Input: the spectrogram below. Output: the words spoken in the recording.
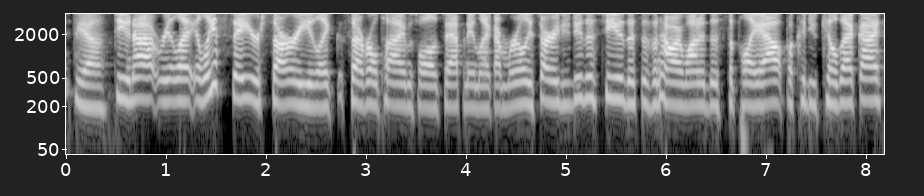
Yeah. do you not realize? At least say you're sorry, like several times while it's happening. Like, I'm really sorry to do this to you. This isn't how I wanted this to play out. But could you kill that guy?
